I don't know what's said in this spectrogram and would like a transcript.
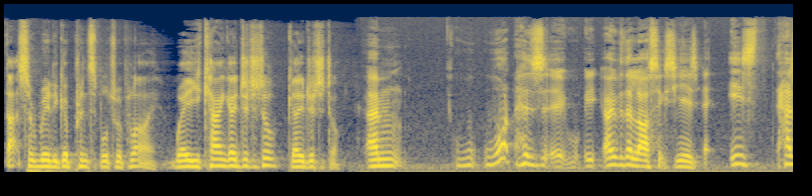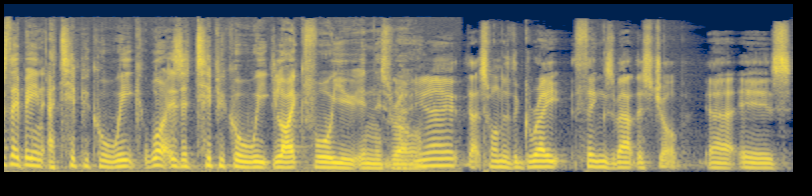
that's a really good principle to apply. Where you can go digital, go digital. Um, what has uh, over the last six years is has there been a typical week? What is a typical week like for you in this role? You know, that's one of the great things about this job uh, is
